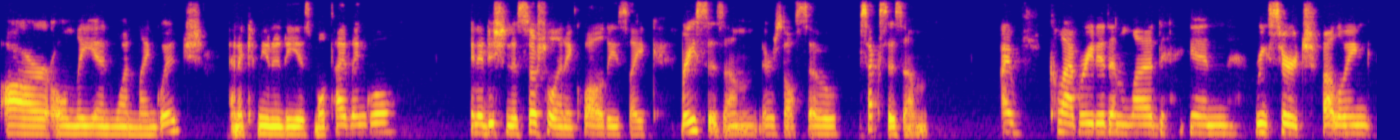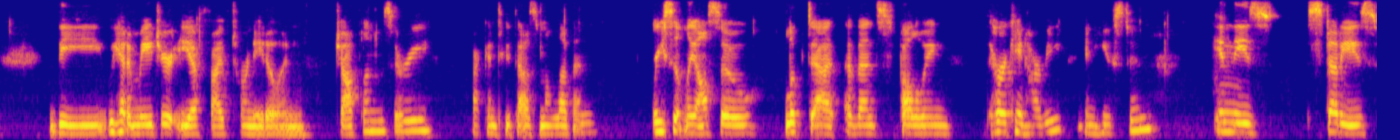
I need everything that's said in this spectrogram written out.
are only in one language and a community is multilingual, in addition to social inequalities like racism, there's also sexism. I've collaborated and led in research following the we had a major EF5 tornado in Joplin, Missouri, back in 2011. Recently, also looked at events following Hurricane Harvey in Houston. In these studies,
